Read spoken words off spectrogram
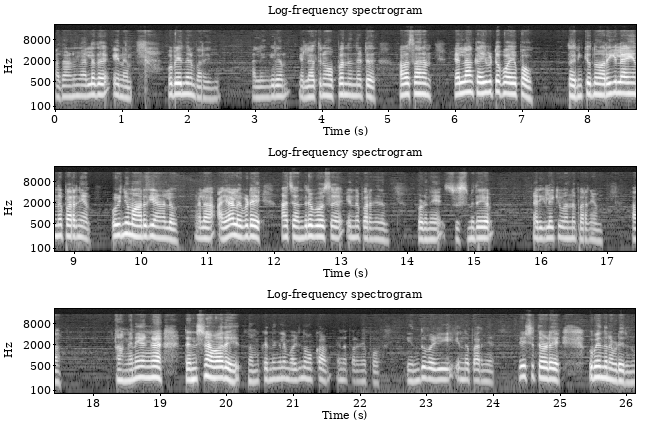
അതാണ് നല്ലത് എന്ന് ഉപേന്ദ്രൻ പറയുന്നു. അല്ലെങ്കിലും എല്ലാത്തിനും ഒപ്പം നിന്നിട്ട് അവസാനം എല്ലാം കൈവിട്ടു പോയപ്പോൾ തനിക്കൊന്നും അറിയില്ല എന്ന് പറഞ്ഞ് ഒഴിഞ്ഞു മാറുകയാണല്ലോ. അല്ല അയാൾ എവിടെ? ആ ചന്ദ്രബോസ് എന്ന് പറഞ്ഞതും ഉടനെ സുസ്മിതയെ അരികിലേക്ക് വന്ന് പറഞ്ഞു. അങ്ങനെ അങ്ങ് ടെൻഷൻ ആവാതെ നമുക്ക് എന്തെങ്കിലും വഴി നോക്കാം എന്ന് പറഞ്ഞപ്പോൾ എന്തു വഴി എന്ന് പറഞ്ഞ് ദേഷ്യത്തോടെ ഉപേന്ദ്രൻ അവിടെ ഇരുന്നു.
